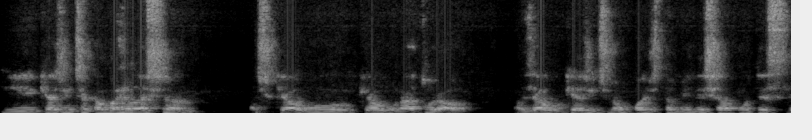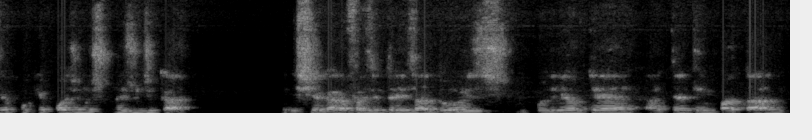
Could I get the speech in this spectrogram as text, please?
e que a gente acaba relaxando. Acho que é algo, que é algo natural, mas é algo que a gente não pode também deixar acontecer porque pode nos prejudicar. Eles chegaram a fazer 3 a 2 e poderiam até, até ter empatado.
